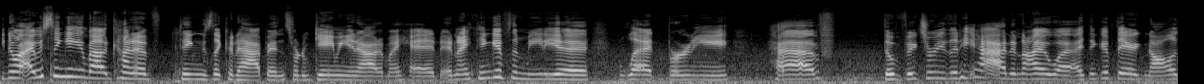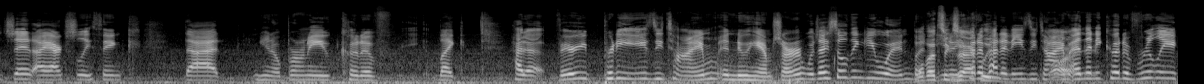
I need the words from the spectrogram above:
you know, I was thinking about kind of things that could happen, sort of gaming it out of my head. And I think if the media let Bernie have the victory that he had in Iowa, I think if they acknowledged it, I actually think that, you know, Bernie could have like had a very pretty easy time in New Hampshire, which I still think he would. But Well, that's you know, he could have had an easy time, and then he could have really.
